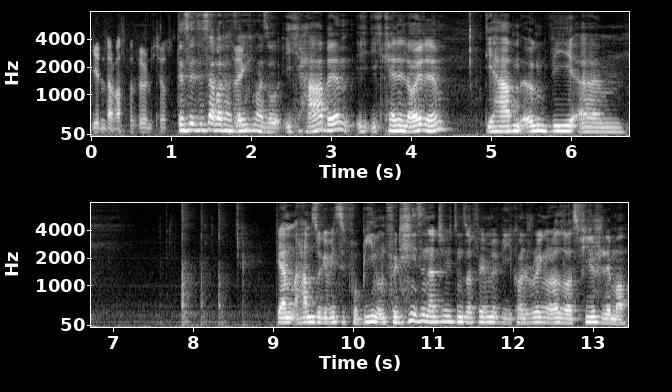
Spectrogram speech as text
jeden dann was Persönliches. Das ist, ist aber tatsächlich mal so. Ich habe, ich, ich kenne Leute, die haben irgendwie, ähm, die haben, haben so gewisse Phobien und für die sind natürlich dann so Filme wie Conjuring oder sowas viel schlimmer.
